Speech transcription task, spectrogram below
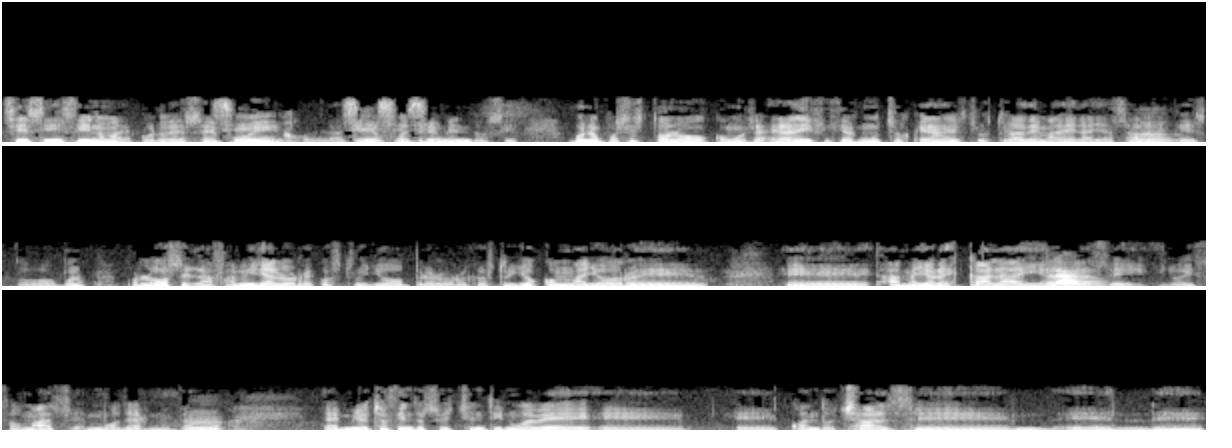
Sí, sí, sí, no me acuerdo de ese y joder, aquello fue tremendo, sí. Bueno, pues esto luego, como eran edificios muchos que eran estructura de madera, ya sabes mm. que esto, bueno, pues luego la familia lo reconstruyó, pero lo reconstruyó con mayor, eh, eh, a mayor escala y además eh, lo hizo más moderno y tal, ¿no? Mm. En 1889 eh, cuando Charles, eh, el, eh,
